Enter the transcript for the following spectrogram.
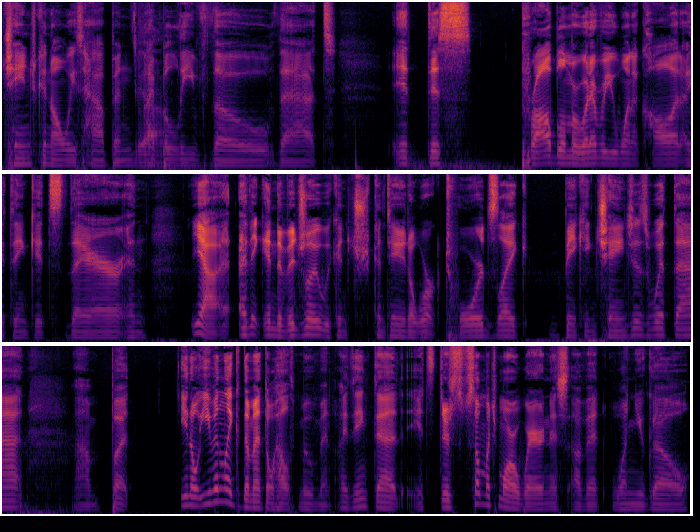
change can always happen I believe though that it this problem or whatever you want to call it I think it's there and yeah I- think individually we can tr- continue to work towards like making changes with that um, but you know even like the mental health movement I think that it's there's so much more awareness of it when you go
